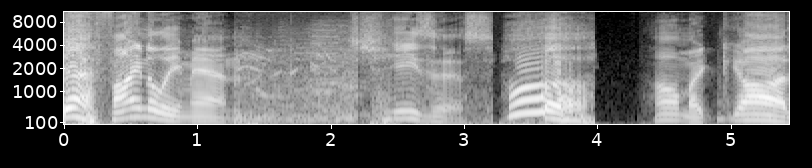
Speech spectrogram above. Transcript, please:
Yeah, finally, man. Jesus. oh my god.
